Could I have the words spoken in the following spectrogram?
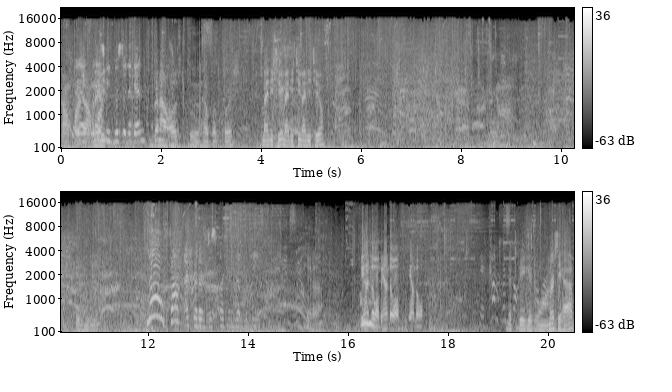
Going for it, We're going for speed boost in again. I'm gonna ult to help us push. 92, 92, 92. No, fuck! I could have just fucking dropped the beat. Yeah. Behind the wall, behind the wall, behind the wall. The biggest one. Mercy half.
